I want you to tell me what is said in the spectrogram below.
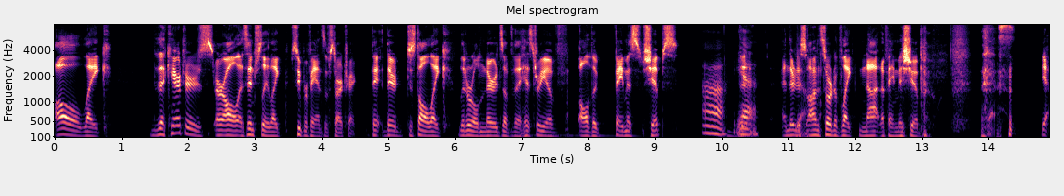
all like the characters are all essentially like super fans of Star Trek. They, they're just all like literal nerds of the history of all the famous ships, Ah, The- yeah. And they're just on sort of like not a famous ship. Yes. Yeah.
